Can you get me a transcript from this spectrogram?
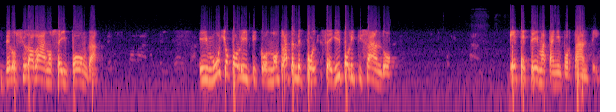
de los ciudadanos se imponga. Y muchos políticos no traten de seguir politizando este tema tan importante.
